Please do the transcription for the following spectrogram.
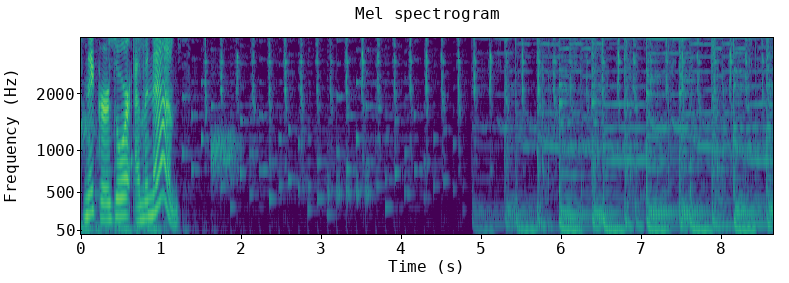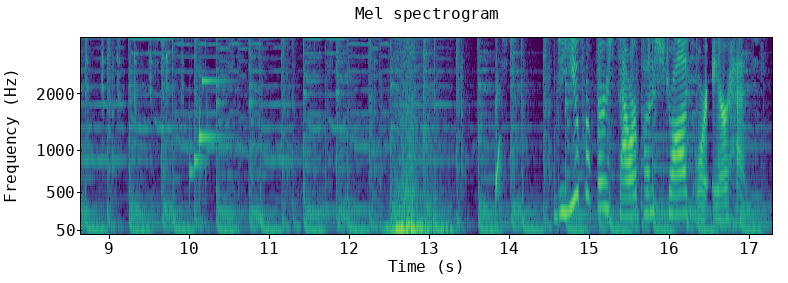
Snickers or M&Ms? Do you prefer Sour Punch straws or Airheads?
